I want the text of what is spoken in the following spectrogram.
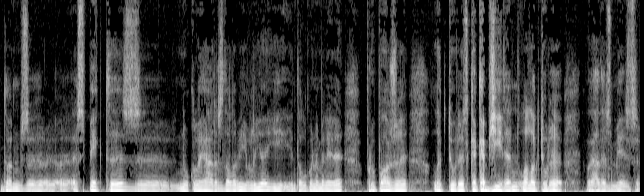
doncs, eh, aspectes eh, nuclears de la Bíblia i d'alguna manera proposa lectures que capgiren la lectura a vegades més eh,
